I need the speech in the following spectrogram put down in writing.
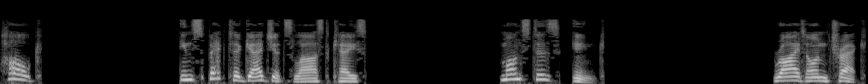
Hulk. Inspector Gadget's Last Case. Monsters, Inc. Right on Track.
